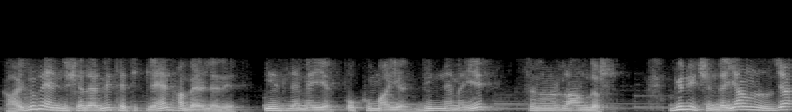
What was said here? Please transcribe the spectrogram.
kaygı ve endişelerini tetikleyen haberleri izlemeyi, okumayı, dinlemeyi sınırlandır. Gün içinde yalnızca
